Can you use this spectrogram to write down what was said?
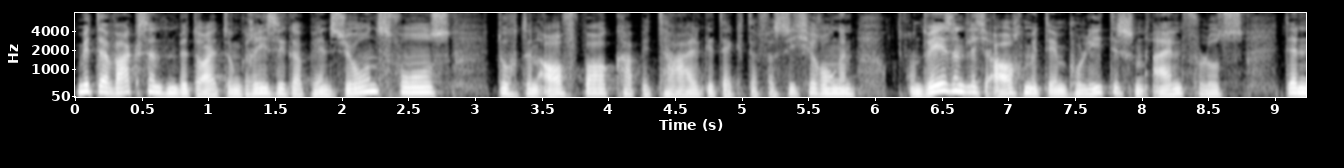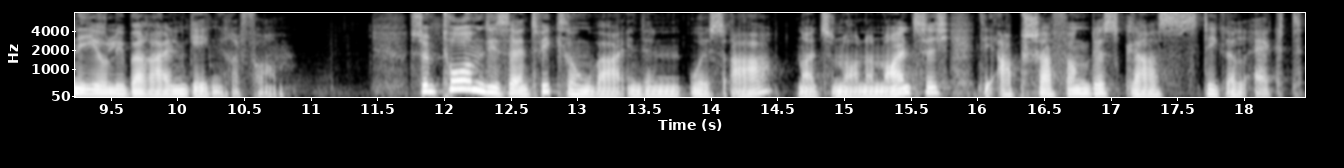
mit der wachsenden Bedeutung riesiger Pensionsfonds, durch den Aufbau kapitalgedeckter Versicherungen und wesentlich auch mit dem politischen Einfluss der neoliberalen Gegenreform. Symptom dieser Entwicklung war in den USA 1999 die Abschaffung des Glass-Steagall Act,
